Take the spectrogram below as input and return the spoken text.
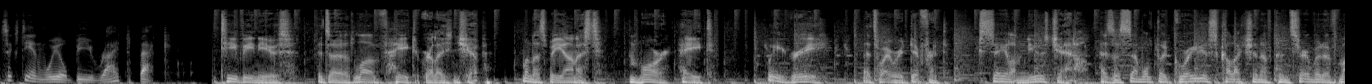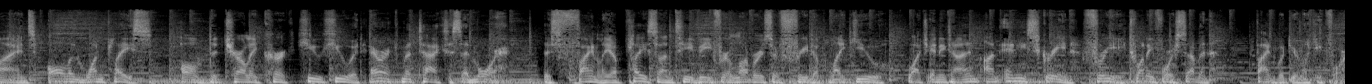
602-508-0960 and we'll be right back. TV news. It's a love hate relationship. Well, let's be honest, more hate. We agree. That's why we're different. Salem News Channel has assembled the greatest collection of conservative minds all in one place. Home to Charlie Kirk, Hugh Hewitt, Eric Metaxas, and more. There's finally a place on TV for lovers of freedom like you. Watch anytime on any screen, free 24 7. Find what you're looking for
